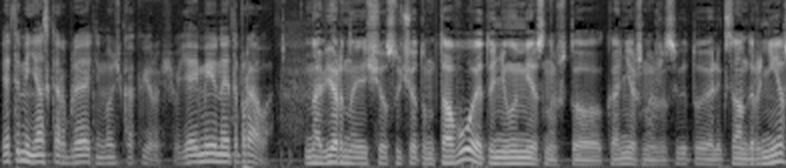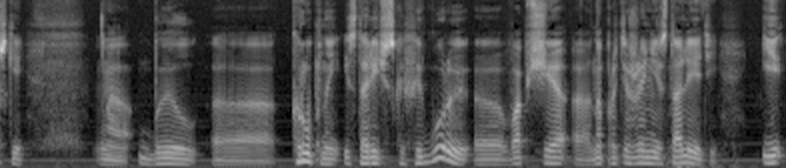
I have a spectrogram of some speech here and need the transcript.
Это меня оскорбляет немножечко как верующего. Я имею на это право. Наверное, еще с учетом того, это неуместно, что, конечно же, святой Александр Невский а, был э, крупной исторической фигурой э, вообще на протяжении столетий. И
